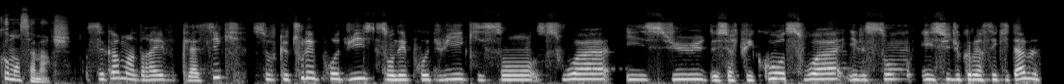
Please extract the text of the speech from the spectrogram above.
Comment ça marche? C'est comme un drive classique, sauf que tous les produits sont des produits qui sont soit issus de circuits courts, soit ils sont issus du commerce équitable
